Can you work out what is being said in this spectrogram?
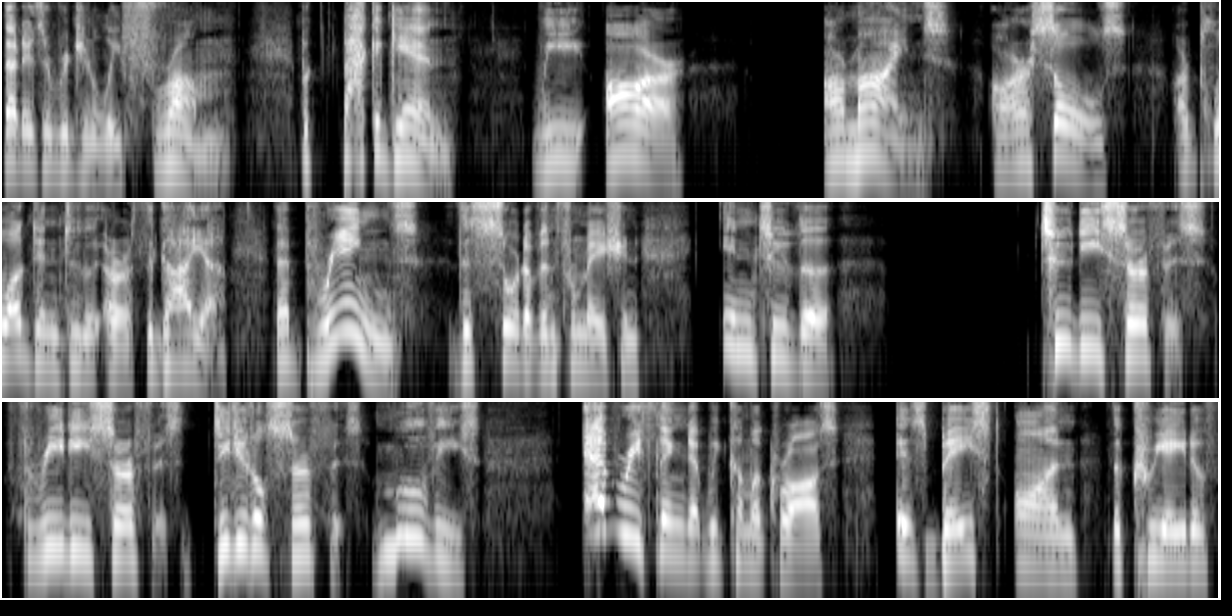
that is originally from. But back again, we are our minds, our souls are plugged into the earth, the Gaia, that brings this sort of information into the 2D surface, 3D surface, digital surface, movies. Everything that we come across is based on the creative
